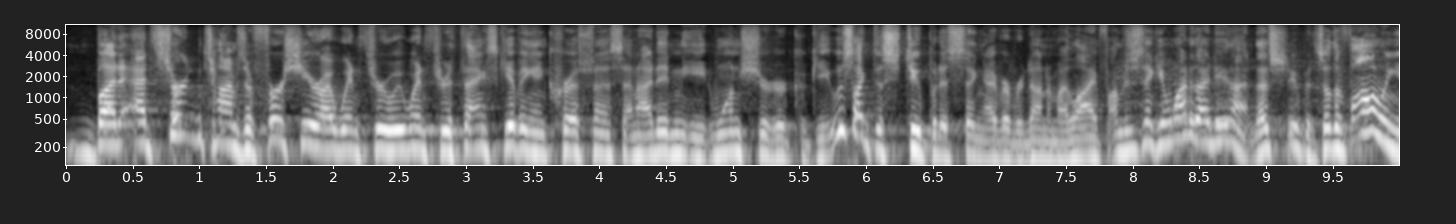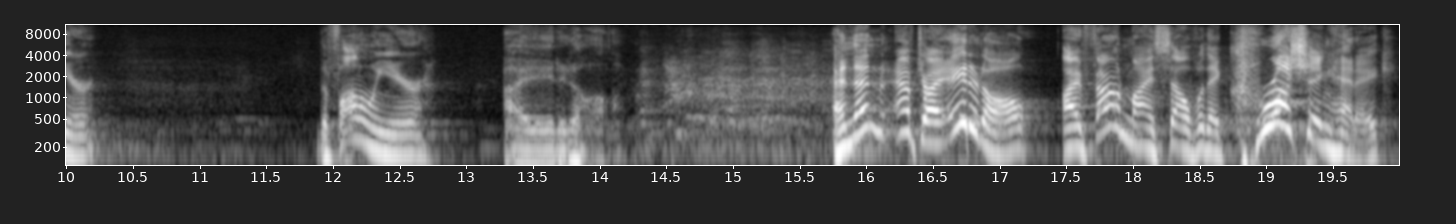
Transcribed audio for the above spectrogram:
But at certain times, the first year I went through, we went through Thanksgiving and Christmas, and I didn't eat one sugar cookie. It was like the stupidest thing I've ever done in my life. I'm just thinking, why did I do that? That's stupid. So the following year, The following year, I ate it all. And then after I ate it all, I found myself with a crushing headache.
